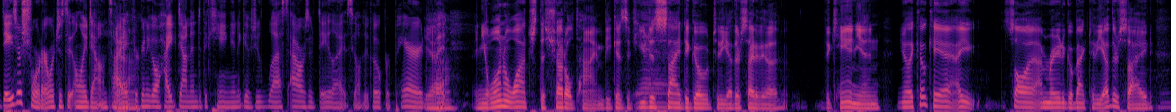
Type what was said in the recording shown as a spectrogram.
Days are shorter, which is the only downside. Yeah. If you're going to go hike down into the canyon, it gives you less hours of daylight, so you'll have to go prepared. Yeah, But and you'll want to watch the shuttle time because if you decide to go to the other side of the the canyon, and you're like, okay, I, saw it, I'm ready to go back to the other side. Mm-hmm.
